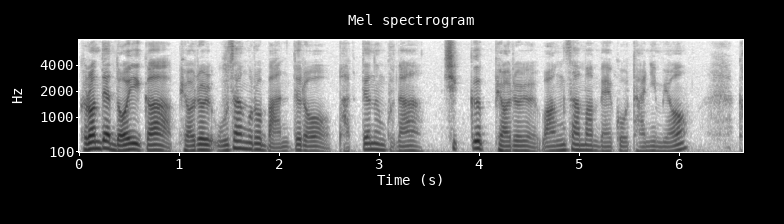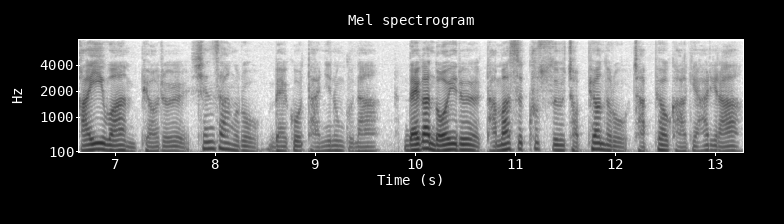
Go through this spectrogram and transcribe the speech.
그런데 너희가 별을 우상으로 만들어 받드는구나. 식급 별을 왕사만 메고 다니며 가이완 별을 신상으로 메고 다니는구나. 내가 너희를 다마스쿠스 저편으로 잡혀가게 하리라.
